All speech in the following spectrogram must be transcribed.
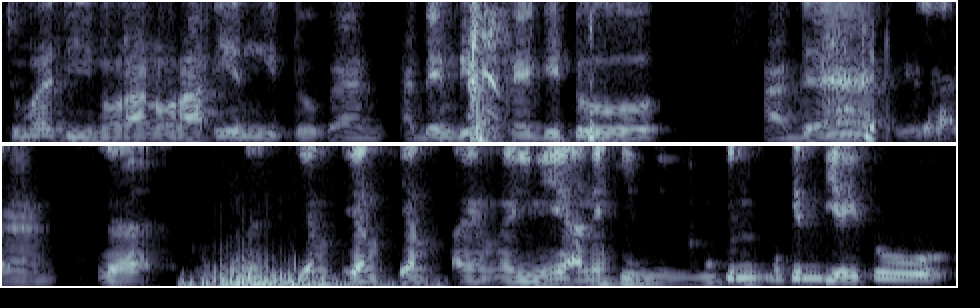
cuma dinora-norain gitu kan. Ada yang bilang kayak gitu. Ada gitu kan. Nggak. Yang yang yang yang ini aneh gini. Mungkin mungkin dia itu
